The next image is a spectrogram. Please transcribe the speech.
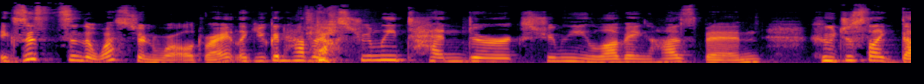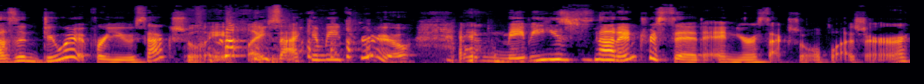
exists in the Western world, right? Like you can have an extremely tender, extremely loving husband who just like doesn't do it for you sexually. like that can be true. And maybe he's just not interested in your sexual pleasure,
